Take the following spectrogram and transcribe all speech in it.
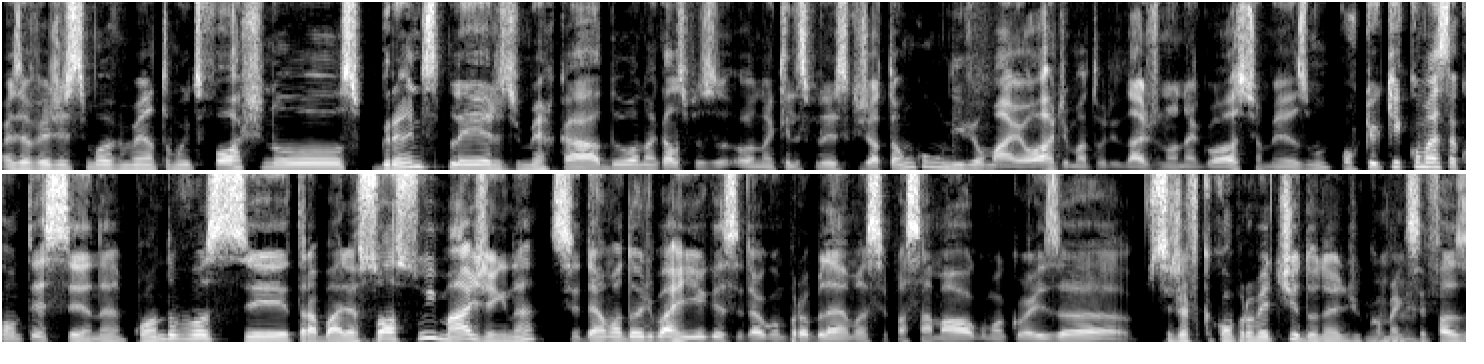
Mas eu vejo esse movimento muito forte nos grandes players de mercado ou, naquelas pessoas, ou naqueles players que já estão com um nível maior de maturidade no negócio mesmo. Porque o que começa a acontecer, né? Quando você trabalha só a sua imagem, né? Se der uma dor de barriga, se der algum problema, se passar mal, alguma coisa, você já fica comprometido, né? De como é Uhum. que você faz,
